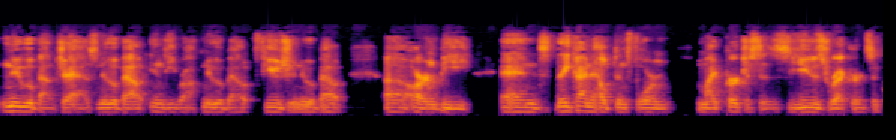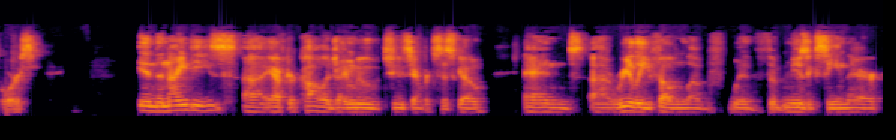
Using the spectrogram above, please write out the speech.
knew about jazz, knew about indie rock, knew about fusion, knew about uh, R&B, and they kind of helped inform my purchases. Used records, of course. In the 90s, uh, after college, I moved to San Francisco and uh, really fell in love with the music scene there.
